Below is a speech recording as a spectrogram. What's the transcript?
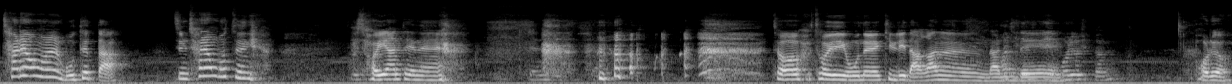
촬영을 못했다. 지금 촬영 버튼이 저희한테는 저 저희 오늘 길리 나가는 날인데 버리고 싶다면? 버려.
